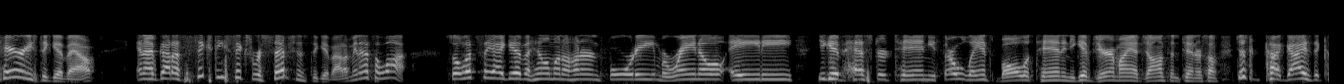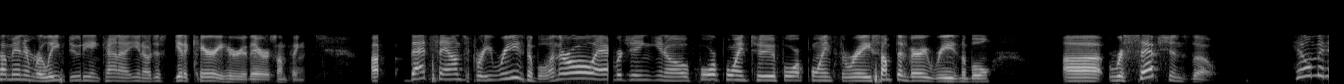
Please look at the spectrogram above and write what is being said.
carries to give out, and I've got a 66 receptions to give out. I mean, that's a lot. So let's say I give a Hillman 140, Moreno 80, you give Hester 10, you throw Lance Ball a 10, and you give Jeremiah Johnson 10 or something. Just guys that come in in relief duty and kind of, you know, just get a carry here or there or something. Uh, that sounds pretty reasonable. And they're all averaging, you know, 4.2, 4.3, something very reasonable. Uh, receptions, though. Hillman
